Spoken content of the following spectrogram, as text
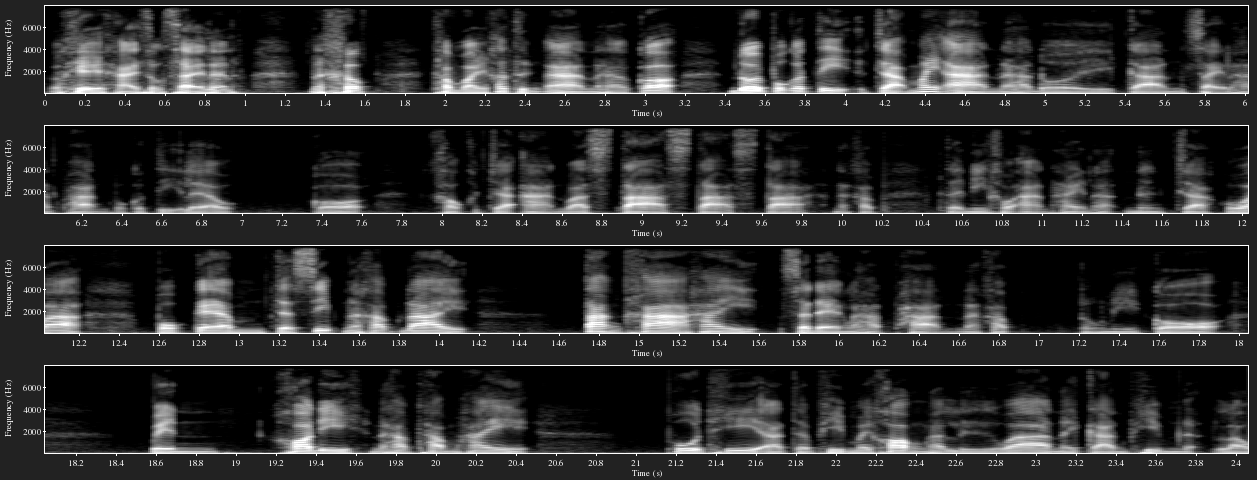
โอเคหายสงสัยแล้วนะครับทำไมเขาถึงอ่านนะครับก็โดยปกติจะไม่อ่านนะฮะโดยการใส่รหัสผ่านปกติแล้ว ก็เขาก็จะอ่านว่า star star star นะครับแต่นี่เขาอ่านให้นะเนื่องจากว่าโปรแกรม 7zip นะครับ ได้ตั้งค่าให้แสดงรหัสผ่านนะครับ ตรงนี้ก็เป็นข้อดีนะครับทำให้ ผู้ที่อาจจะพิมพ์ไม่คล่องนะหรือว่าในการพิมพ์เนี่ยเรา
